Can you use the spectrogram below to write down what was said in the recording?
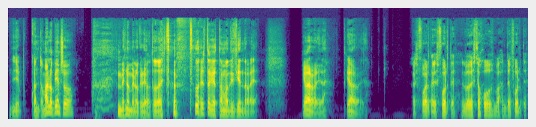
yo, cuanto más lo pienso, menos me lo creo todo esto, todo esto que estamos diciendo, vaya. Qué barbaridad, qué barbaridad. Es fuerte, es fuerte. Lo de este juego es bastante fuerte.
